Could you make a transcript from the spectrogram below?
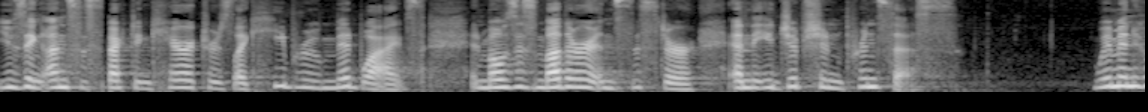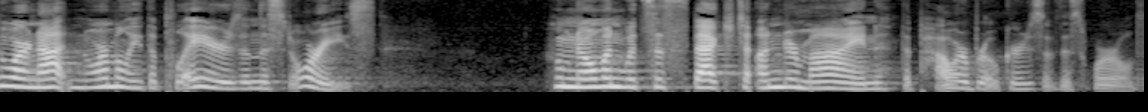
using unsuspecting characters like Hebrew midwives and Moses' mother and sister and the Egyptian princess. Women who are not normally the players in the stories, whom no one would suspect to undermine the power brokers of this world.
